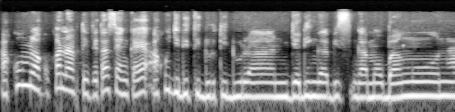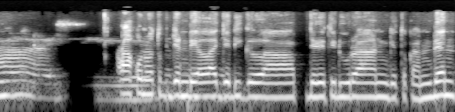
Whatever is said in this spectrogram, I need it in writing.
aku melakukan aktivitas yang kayak aku jadi tidur tiduran jadi nggak bisa nggak mau bangun nice aku nutup jendela jadi gelap jadi tiduran gitu kan. Dan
